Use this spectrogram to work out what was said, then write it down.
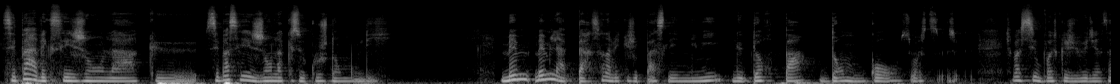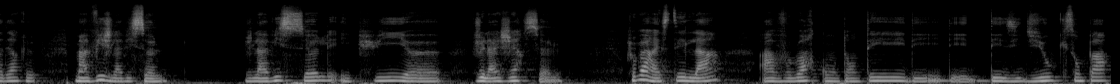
c'est pas avec ces gens-là que c'est pas ces gens-là qui se couchent dans mon lit. Même, même la personne avec qui je passe les nuits ne dort pas dans mon corps. Je ne sais pas si vous voyez ce que je veux dire. C'est-à-dire que ma vie, je la vis seule. Je la vis seule et puis euh, je la gère seule. Je ne peux pas rester là à vouloir contenter des, des, des idiots qui ne sont pas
